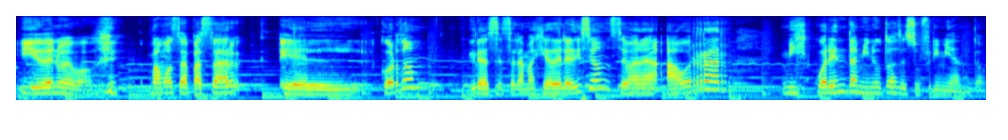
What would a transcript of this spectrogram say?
Y de nuevo, vamos a pasar el cordón. Gracias a la magia de la edición se van a ahorrar mis 40 minutos de sufrimiento.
